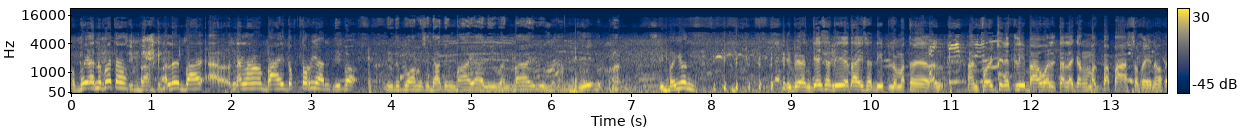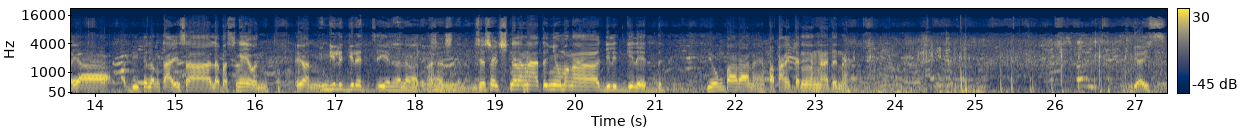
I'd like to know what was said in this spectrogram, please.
Oh, boy, ano ba to? Simbahan. Ano, bahay, ah, alam mo, bahay doktor yan. Di ba? Dito po kami sa dating bahay Aliwan. Bahay Aliwan. Hindi. Iba yun. Iba yun. Guys, andito tayo sa Diplomat. Un- Unfortunately, bawal talagang magpapasok eh, no? Kaya dito lang tayo sa labas ngayon. Ayun. Yung gilid-gilid, iyan na lang natin. Ayan. Search na lang. Isa-search na lang natin yung mga gilid-gilid. Yung para ano, eh, papakita na lang natin ha. Guys.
